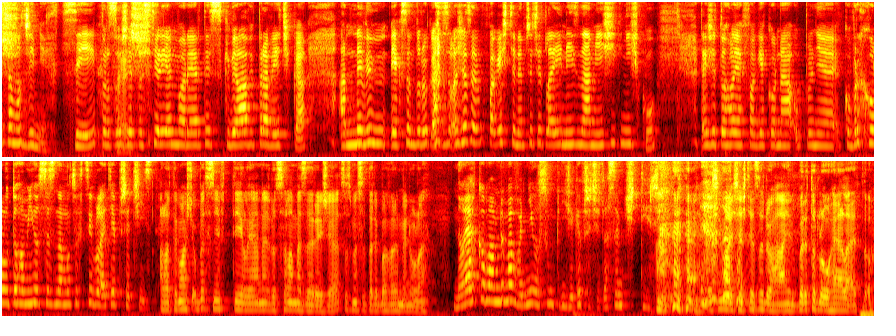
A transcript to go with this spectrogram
Chceš. samozřejmě chci, protože Chceš. prostě Lien Moriarty je skvělá vypravěčka a nevím, jak jsem to dokázala, že jsem fakt ještě nepřečetla její nejznámější knížku. Takže tohle je fakt jako na úplně jako vrcholu toho mýho seznamu, co chci v létě přečíst. Ale ty máš obecně v té Liane docela mezery, že? Co jsme se tady bavili minule. No jako mám doma vodní osm knížek a přečetla jsem čtyři. Takže máš ještě co dohánět, bude to dlouhé léto.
